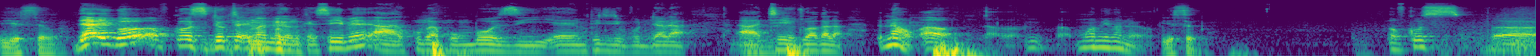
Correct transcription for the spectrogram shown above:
yes There you go. Of course, Dr. Emmanuel Kasime akuba ku mboozi eh, mpitirivu ddala ate twagala. Now, uh, Mwami Emmanuel, yes of course, uh,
